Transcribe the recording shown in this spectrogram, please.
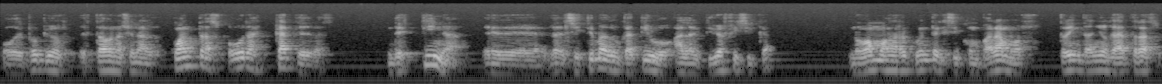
o del propio Estado Nacional cuántas horas cátedras destina eh, el sistema educativo a la actividad física, nos vamos a dar cuenta que si comparamos 30 años de atrás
